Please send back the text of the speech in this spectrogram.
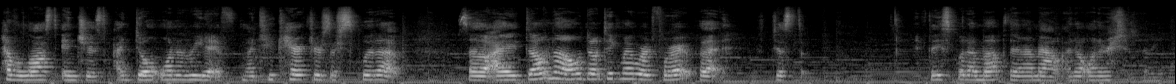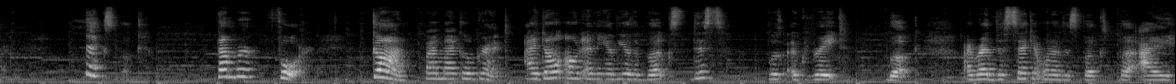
have a lost interest. I don't want to read it if my two characters are split up. So I don't know, don't take my word for it, but just if they split them up, then I'm out. I don't want to read it anymore. Next book. Number four. Gone by Michael Grant. I don't own any of the other books. This was a great book. I read the second one of this book, but I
